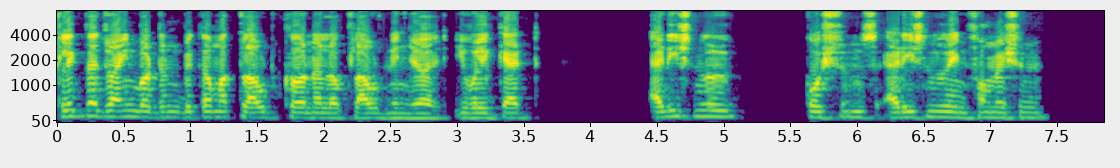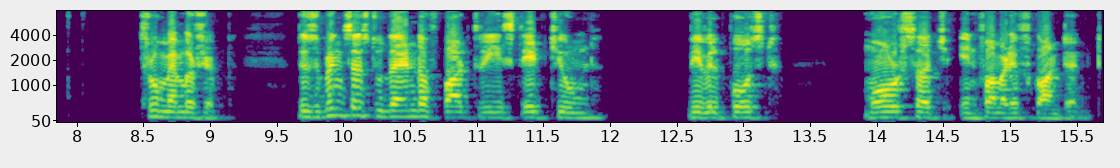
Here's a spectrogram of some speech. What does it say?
Click the join button, become a cloud kernel or cloud ninja. You will get additional questions, additional information through membership. This brings us to the end of part 3. Stay tuned. We will post more such informative content.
